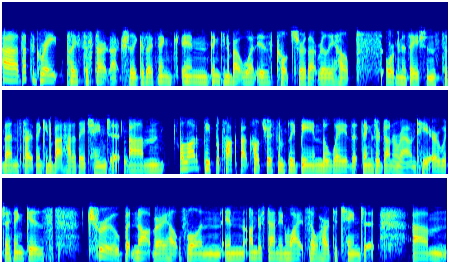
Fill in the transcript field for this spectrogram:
Uh, that's a great place to start, actually, because I think in thinking about what is culture, that really helps organizations to then start thinking about how do they change it. Um, a lot of people talk about culture simply being the way that things are done around here, which I think is true, but not very helpful in in understanding why it's so hard to change it. Um,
